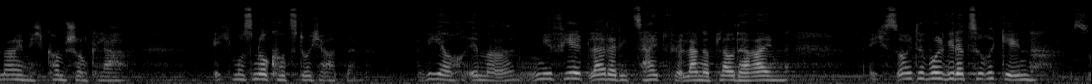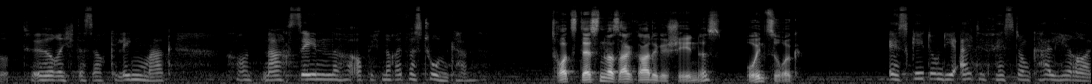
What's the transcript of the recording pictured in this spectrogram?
nein, ich komme schon klar. Ich muss nur kurz durchatmen. Wie auch immer, mir fehlt leider die Zeit für lange Plaudereien. Ich sollte wohl wieder zurückgehen, so töricht das auch klingen mag, und nachsehen, ob ich noch etwas tun kann. Trotz dessen, was gerade geschehen ist? Wohin zurück? Es geht um die alte Festung Kalhirol.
